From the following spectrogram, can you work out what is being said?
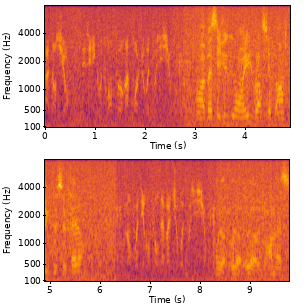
Attention, des hélicos de renfort approchent de votre position. On va passer juste devant l'île, voir s'il y a pas un truc de secret là. On envoie des renforts navals sur votre position. Oh là, oh là, oh là, j'en ramasse.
